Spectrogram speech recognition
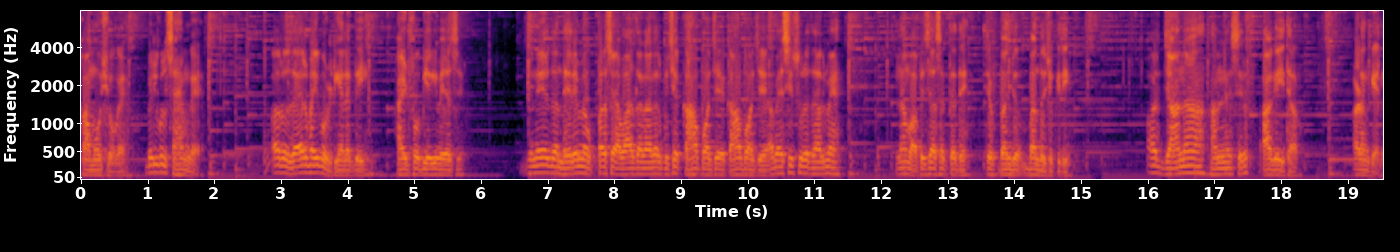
खामोश हो गए, बिल्कुल सहम गए। और उज़ैर भाई को उल्टियाँ लग गई हाइडफोबिया की वजह से। जुनेद अंधेरे में ऊपर से आवाज़ लगाकर पूछे कहाँ पहुँचे कहाँ पहुँचे, अब ऐसी सूरत हाल में ना वापस जा सकते थे, जब बंद बंद हो चुकी थी। और जाना हमने सिर्फ़ आगे ही था अड़ंकेल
